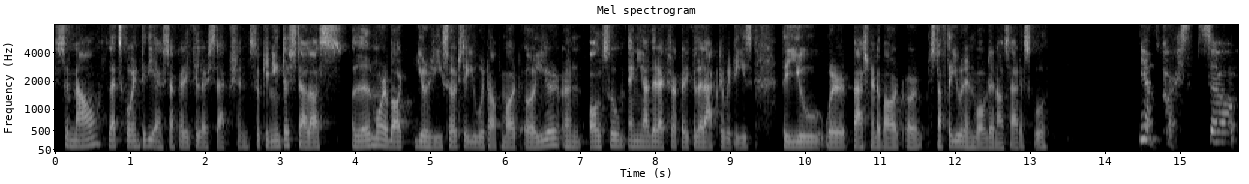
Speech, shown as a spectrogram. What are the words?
so now let's go into the extracurricular section. So, can you just tell us a little more about your research that you were talking about earlier, and also any other extracurricular activities that you were passionate about or stuff that you were involved in outside of school? Yeah, of course. So,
